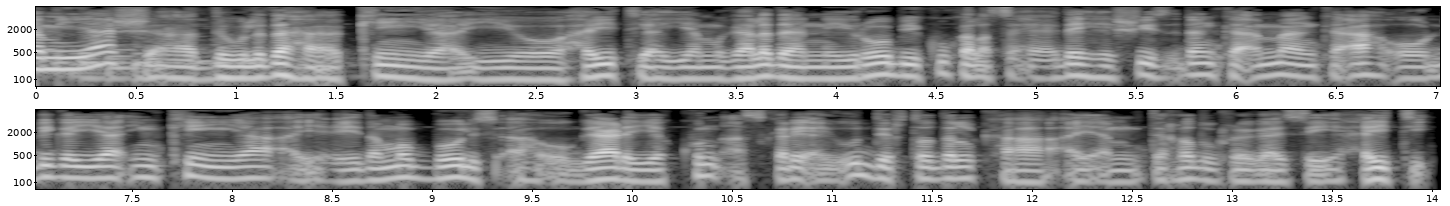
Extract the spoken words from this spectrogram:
hogaamiyayaasha dowladaha kenya iyo haiti ayaa magaalada nairobi ku kala saxeixday heshiis dhanka ammaanka ah oo dhigaya in kenya ay ciidamo boolis ah oo gaadhaya kun askari ay u dirto dalka ay amnidaradu ragaysay haiti.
